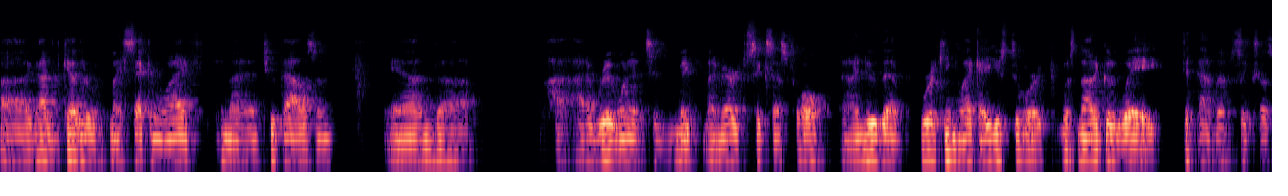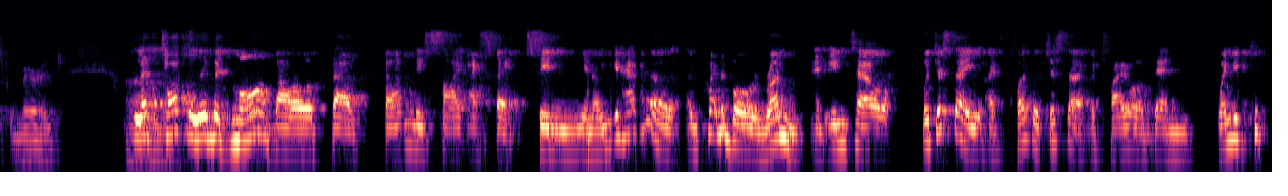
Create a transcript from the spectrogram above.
uh, I got together with my second wife in uh, 2000, and uh, I really wanted to make my marriage successful. And I knew that working like I used to work was not a good way to have a successful marriage. Let's um, talk a little bit more about that family side aspect. In you know, you have an incredible run at Intel, but just a I thought was just a, a trial. Then when you keep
